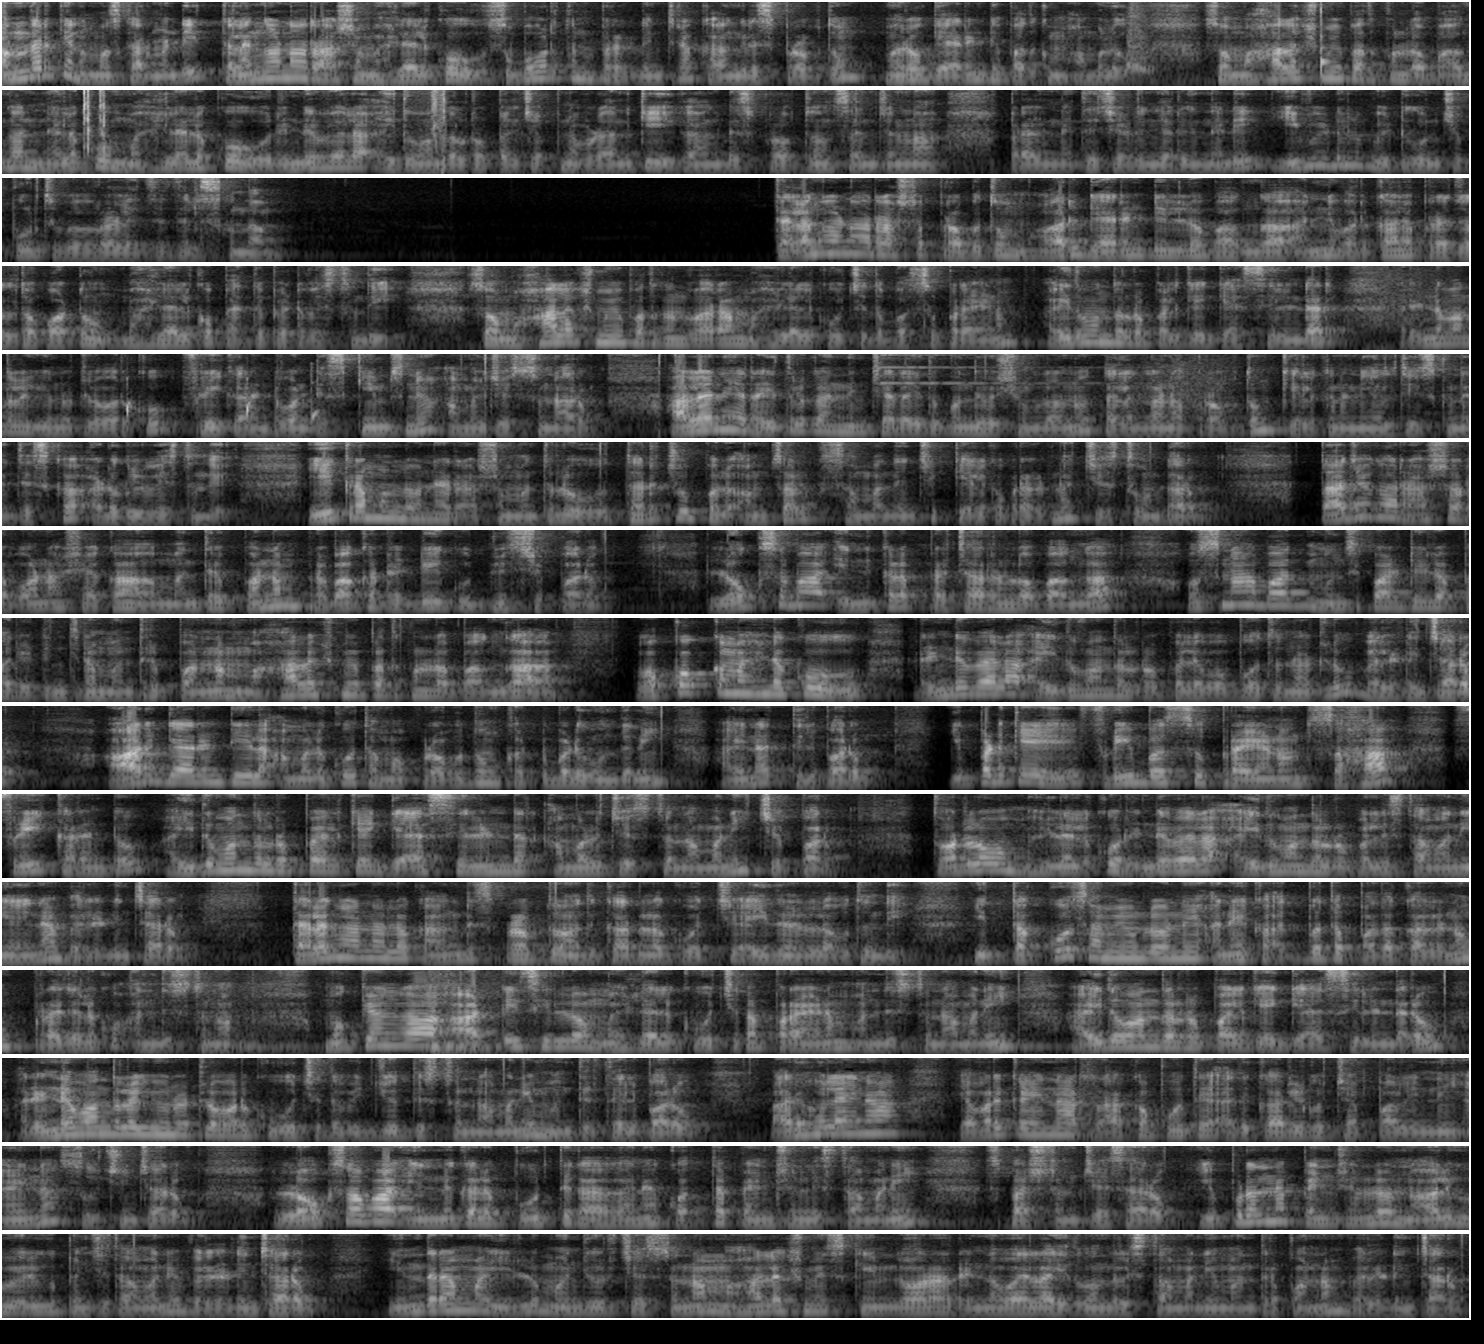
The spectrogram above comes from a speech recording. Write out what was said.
అందరికీ నమస్కారం అండి. తెలంగాణ రాష్ట్ర మహిళలకు శుభవార్తను ప్రకటించిన కాంగ్రెస్ ప్రభుత్వం మరో గ్యారంటీ పథకం అమలు. సో మహాలక్ష్మి పథకంలో భాగంగా నెలకు మహిళలకు రెండు వేల ఐదు వందల రూపాయలు చెప్పునవ్వడానికి కాంగ్రెస్ ప్రభుత్వం సంచలన ప్రకటన అయితే చేయడం జరిగిందండి. ఈ వీడియోలో వీటి గురించి పూర్తి వివరాలు అయితే తెలుసుకుందాం. తెలంగాణ రాష్ట్ర ప్రభుత్వం ఆరు గ్యారంటీల్లో భాగంగా అన్ని వర్గాల ప్రజలతో పాటు మహిళలకు పెద్దపీట వేస్తుంది. సో మహాలక్ష్మి పథకం ద్వారా మహిళలకు ఉచిత బస్సు ప్రయాణం ఐదు వందల రూపాయలకి గ్యాస్ సిలిండర్ రెండు వందల యూనిట్ల వరకు ఫ్రీ కరెంట్ వంటి స్కీమ్స్ని అమలు చేస్తున్నారు. అలానే రైతులకు అందించే రైతు బంధు విషయంలోనూ తెలంగాణ ప్రభుత్వం కీలక నిర్ణయాలు తీసుకునే దిశగా అడుగులు వేస్తుంది. ఈ క్రమంలోనే రాష్ట్ర మంత్రులు తరచూ పలు అంశాలకు సంబంధించి కీలక ప్రకటన చేస్తూ ఉంటారు. తాజాగా రాష్ట్ర రవాణా శాఖ మంత్రి పొన్నం ప్రభాకర్ రెడ్డి గుడ్ న్యూస్ చెప్పారు. లోక్సభ ఎన్నికల ప్రచారంలో భాగంగా హుస్నాబాద్ మున్సిపాలిటీలో పర్యటించిన మంత్రి పొన్నం మహాలక్ష్మి పథకంలో భాగంగా ఒక్కొక్క మహిళకు రెండు వేల ఐదు వందల రూపాయలు ఇవ్వబోతున్నట్లు వెల్లడించారు. ఆరు గ్యారంటీల అమలుకు తమ ప్రభుత్వం కట్టుబడి ఉందని ఆయన తెలిపారు. ఇప్పటికే ఫ్రీ బస్సు ప్రయాణం సహా ఫ్రీ కరెంటు ఐదు వందల రూపాయలకే గ్యాస్ సిలిండర్ అమలు చేస్తున్నామని చెప్పారు. త్వరలో మహిళలకు రెండు వేల ఐదు వందల రూపాయలు ఇస్తామని ఆయన వెల్లడించారు. తెలంగాణలో కాంగ్రెస్ ప్రభుత్వం అధికారంలోకి వచ్చి ఐదు నెలలు అవుతుంది. ఈ తక్కువ సమయంలోనే అనేక అద్భుత పథకాలను ప్రజలకు అందిస్తున్నాం. ముఖ్యంగా ఆర్టీసీల్లో మహిళలకు ఉచిత ప్రయాణం అందిస్తున్నామని ఐదు వందల రూపాయలకే గ్యాస్ సిలిండరు రెండు వందల యూనిట్ల వరకు ఉచిత విద్యుత్ ఇస్తున్నామని మంత్రి తెలిపారు. అర్హులైన ఎవరికైనా రాకపోతే అధికారులకు చెప్పాలని ఆయన సూచించారు. లోక్సభ ఎన్నికలు పూర్తి కాగానే కొత్త పెన్షన్లు ఇస్తామని స్పష్టం చేశారు. ఇప్పుడున్న పెన్షన్లు నాలుగు వేలకు పెంచుతామని వెల్లడించారు. ఇందిరమ్మ ఇల్లు మంజూరు చేస్తున్న మహాలక్ష్మి స్కీమ్ ద్వారా రెండు వేల ఐదు వందలు ఇస్తామని మంత్రి పొన్నం వెల్లడించారు.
